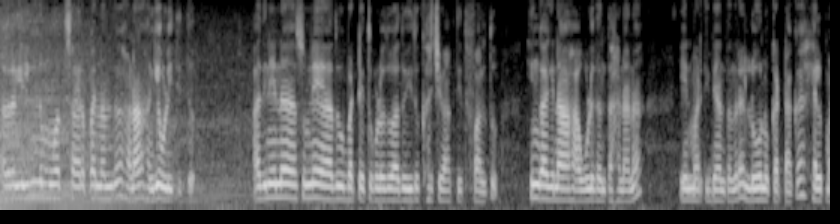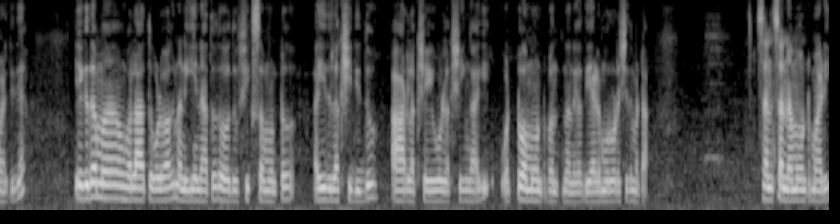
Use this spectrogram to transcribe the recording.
ಅದರಲ್ಲಿ ಇನ್ನು ಮೂವತ್ತು ಸಾವಿರ ರೂಪಾಯಿ ನಂದು ಹಣ ಹಾಗೆ ಉಳಿತಿತ್ತು. ಅದನ್ನೇನು ಸುಮ್ಮನೆ ಅದು ಬಟ್ಟೆ ತೊಗೊಳ್ಳೋದು ಅದು ಇದು ಖರ್ಚು ಆಗ್ತಿತ್ತು ಫಾಲ್ತು. ಹೀಗಾಗಿ ನಾ ಉಳಿದಂಥ ಹಣನ ಏನು ಮಾಡ್ತಿದ್ದೆ ಅಂತಂದರೆ ಲೋನು ಕಟ್ಟಾಕ ಹೆಲ್ಪ್ ಮಾಡ್ತಿದ್ದೆ. ಏಕದಮ್ ಹೊಲ ತೊಗೊಳ್ಳುವಾಗ ನನಗೇನಾಗ್ತದೋ ಅದು ಫಿಕ್ಸ್ ಅಮೌಂಟು ಐದು ಲಕ್ಷ ಇದ್ದಿದ್ದು, ಆರು ಲಕ್ಷ, ಏಳು ಲಕ್ಷ ಹಿಂಗಾಗಿ ಒಟ್ಟು ಅಮೌಂಟ್ ಬಂತು ನನಗೆ. ಅದು ಎರಡು, ಮೂರು ವರ್ಷದ ಮಟ್ಟ ಸಣ್ಣ ಸಣ್ಣ ಅಮೌಂಟ್ ಮಾಡಿ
